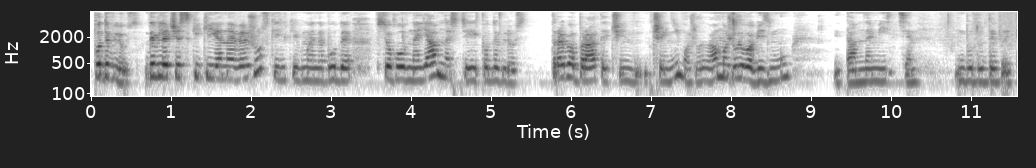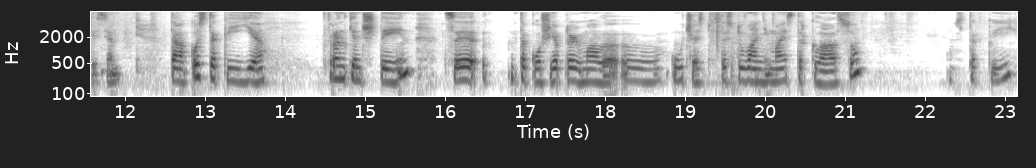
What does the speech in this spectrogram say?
Подивлюсь. Дивлячись, скільки я нав'яжу, скільки в мене буде всього в наявності, і подивлюсь, треба брати чи чи ні, можливо, а можливо, візьму і там на місці буду дивитися. Так, ось такий є Франкенштейн. Це також я приймала е, участь в тестуванні майстер-класу. Ось такий.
